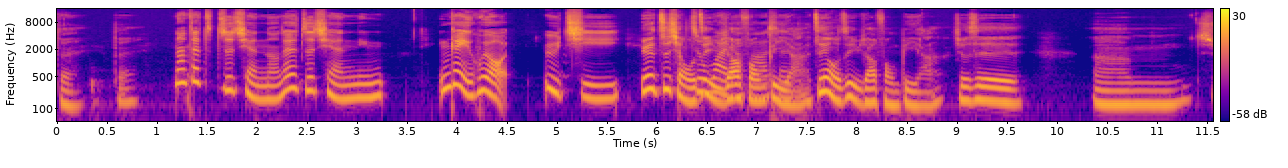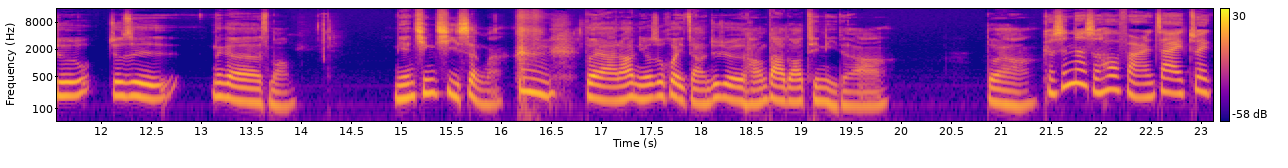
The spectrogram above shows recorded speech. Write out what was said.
对对，那在这之前呢？在这之前，您应该也会有预期，因为之前我自己比较封闭啊，之前我自己比较封闭啊，就是嗯，就就是那个什么年轻气盛嘛，嗯，对啊，然后你又是会长，就觉得好像大家都要听你的啊，对啊，可是那时候反而在最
